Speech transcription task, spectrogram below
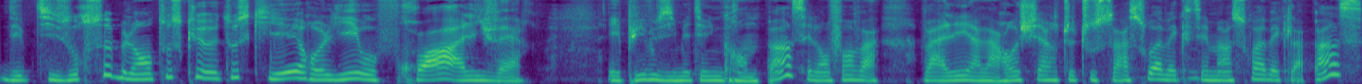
des petits ours blancs, tout ce que tout ce qui est relié au froid, à l'hiver. Et puis vous y mettez une grande pince et l'enfant va va aller à la recherche de tout ça, soit avec ses mains, soit avec la pince.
